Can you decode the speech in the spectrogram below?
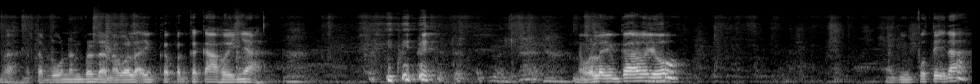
Ba, natabunan brada, nawala yung ka- pagkakahoy niya. nawala yung kahoy oh. Naging puti na.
